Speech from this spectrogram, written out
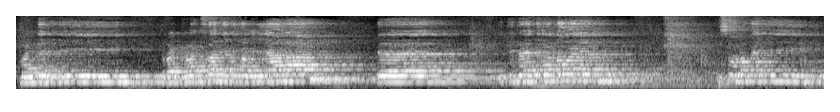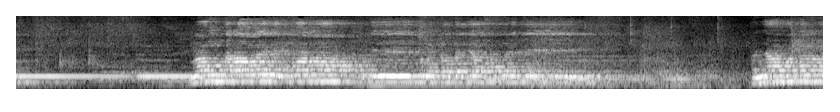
nang titi ragragsa ti pamilyana. Ke iti dito na tawayan. Iso na kayo ti nang taraway kay kuana ti panagdadagyasan na ti hanya mga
